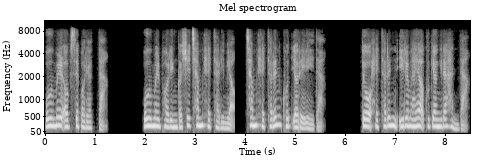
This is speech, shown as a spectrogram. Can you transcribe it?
오음을 없애버렸다. 오음을 버린 것이 참 해탈이며 참 해탈은 곧 열애이다. 또 해탈은 이름하여 구경이라 한다.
